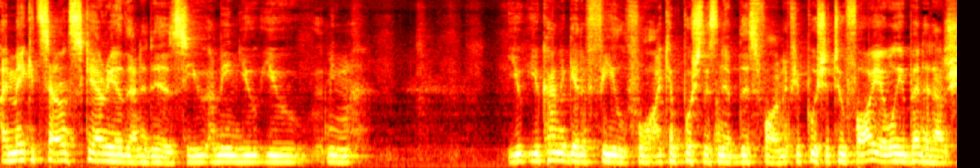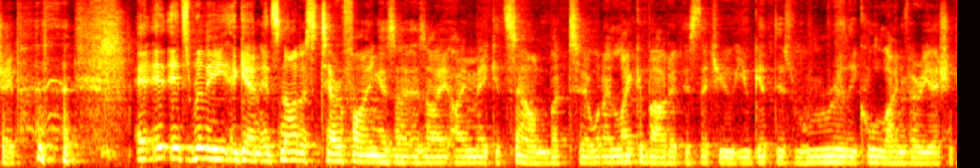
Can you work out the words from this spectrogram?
I make it sound scarier than it is. You, I mean, you you, I mean you, you kind of get a feel for I can push this nib this far, and if you push it too far, yeah, well, you bend it out of shape. it, it's really, again, it's not as terrifying as I, as I, I make it sound, but uh, what I like about it is that you, you get this really cool line variation.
